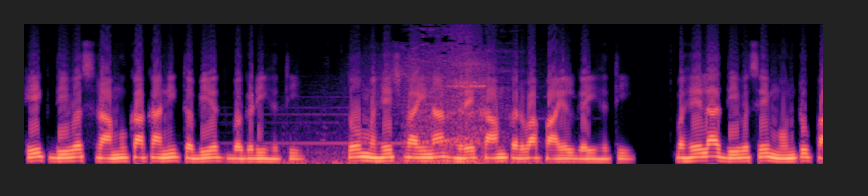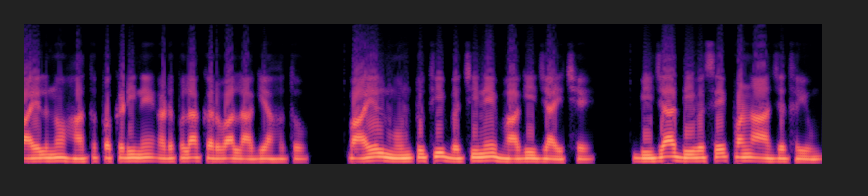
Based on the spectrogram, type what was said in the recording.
એક દિવસ રામુકાકાની તબિયત બગડી હતી. તો મહેશભાઈના ઘરે કામ કરવા પાયલ ગઈ હતી. પહેલા દિવસે મોન્ટુ પાયલનો હાથ પકડીને અડપલા કરવા લાગ્યા હતો. પાયલ મોન્ટુથી બચીને ભાગી જાય છે. બીજા દિવસે પણ આ જ થયું.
